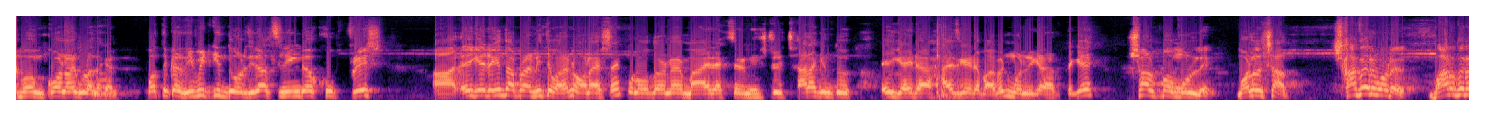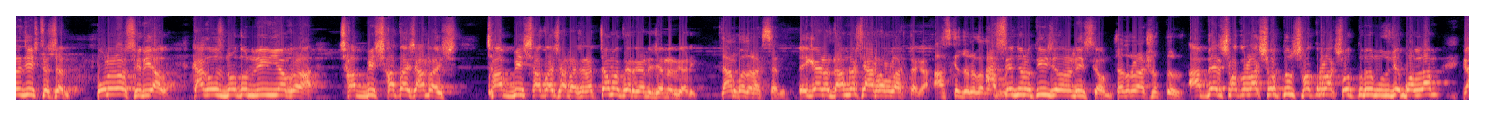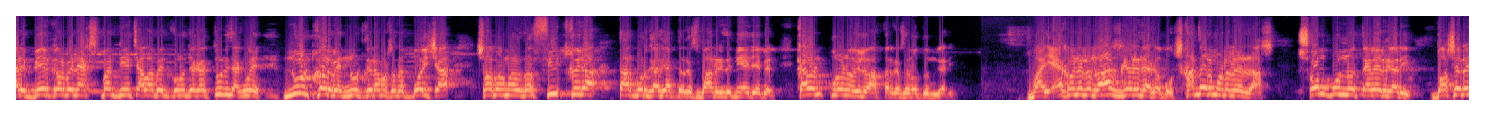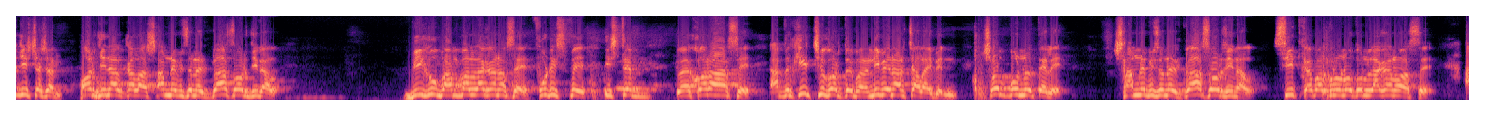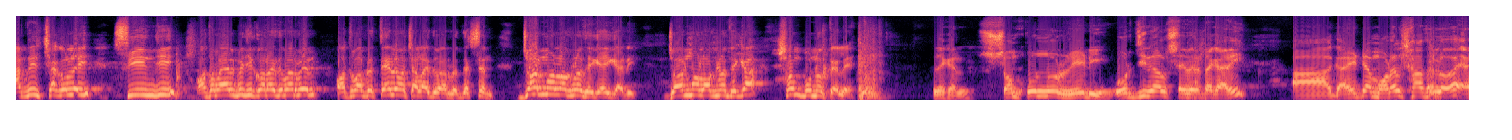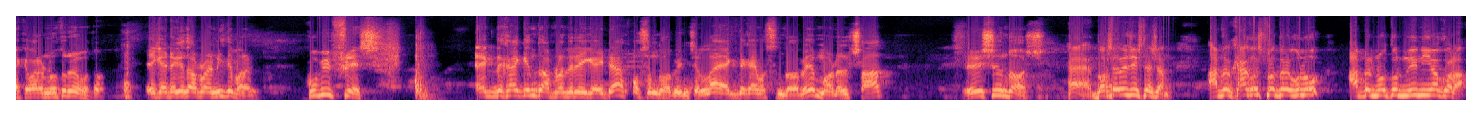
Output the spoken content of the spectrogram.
এবং কর্নারগুলো দেখেন প্রত্যেকটা রিপিট কিন্তু অরিজিনাল সিলিংটাও খুব ফ্রেশ আর এই গাড়িটা কিন্তু আপনারা নিতে পারেন অনায়াসে। কোনো ধরনের মায়ের অ্যাক্সিডেন্ট হিস্ট্রি ছাড়া কিন্তু এই গাড়িটা হাইস গাড়িটা পাবেন মনিকার হাট থেকে স্বল্প মূল্যে। মডেল সাত। সাতের মডেল ভারতের রেজিস্ট্রেশন পনেরো সিরিয়াল কাগজ নতুন রিনিউ করা, ছাব্বিশ, সাতাশ, আঠাশ। ছাব্বিশ সাতাশ আঠাশ এটা চমৎকার কন্ডিশনের গাড়ি। দাম কত রাখছেন? এই গাড়িটার দাম রাখছে আঠারো লাখ টাকা। আজকের জন্য কত আজকের জন্য তিরিশ হাজার ডিসকাউন্ট সতেরো লাখ সত্তর। আপনার সতেরো লাখ সত্তর সতেরো লাখ সত্তরের মধ্যে যে বললাম গাড়ি বের করবেন এক্সপার্ট দিয়ে চালাবেন কোনো জায়গায় ত্রুটি থাকলে নোট করবেন নোট করে আমার সাথে পয়সা সব আমার ফিট করে তারপর গাড়ি আপনার কাছে বাড়িতে নিয়ে যাবেন। কারণ পুরনো হইল আপনার কাছে নতুন গাড়ি। ভাই এখন একটা রাশ গাড়ি দেখাবো সাদের মডেলের রাশ সম্পূর্ণ তেলের গাড়ি দশের রেজিস্ট্রেশন অরিজিনাল কালার সামনে পিছনের গ্লাস অরিজিনাল বিগু বাম্পার লাগানো আছে ফুট স্টেপ করা আছে। আপনি কিচ্ছু করতে পারেন, নিবেন আর চালাইবেন। সম্পূর্ণ তেলে। সামনে পিছনের গ্লাস অরিজিনাল সিট কাভারগুলো নতুন লাগানো আছে। আপনি ইচ্ছা করলেই সিএনজি অথবা এলপিজি করাইতে পারবেন, অথবা আপনি তেলেও চালাইতে পারবেন। দেখছেন, জন্মলগ্ন থেকে এই গাড়ি, জন্মলগ্ন থেকে সম্পূর্ণ তেলে। দেখেন, সম্পূর্ণ রেডি অরিজিনাল শেপের একটা গাড়ি। আর গাড়িটা মডেল সাত হলো, একেবারে নতুনের মতো। এই গাড়িটা কিন্তু আপনারা নিতে পারেন। খুবই ফ্রেশ এক দেখায় কিন্তু আপনাদের এই গাড়িটা পছন্দ হবে ইনশাল্লাহ। এক দেখায় পছন্দ হবে মডেল সাত রেজিস্ট্রেশন দশ। হ্যাঁ দশের রেজিস্ট্রেশন। আপনার কাগজপত্রগুলো আপনার নতুন রিনিউ করা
